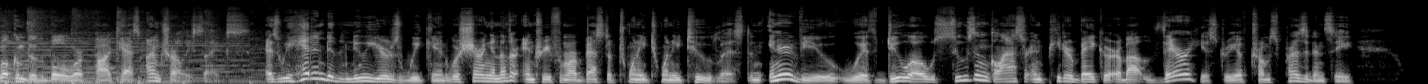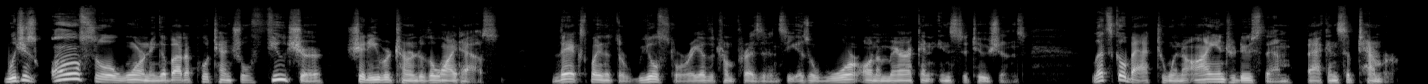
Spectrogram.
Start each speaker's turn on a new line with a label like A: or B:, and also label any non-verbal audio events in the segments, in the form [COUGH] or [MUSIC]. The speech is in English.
A: Welcome to the Bulwark Podcast. I'm Charlie Sykes. As we head into the New Year's weekend, we're sharing another entry from our Best of 2022 list, an interview with duo Susan Glasser and Peter Baker about their history of Trump's presidency, which is also a warning about a potential future should he return to the White House. They explain that the real story of the Trump presidency is a war on American institutions. Let's go back to when I introduced them back in September.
